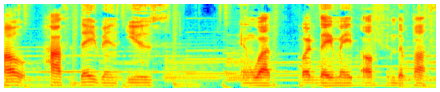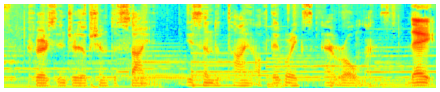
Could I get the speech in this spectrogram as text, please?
How have they been used and what were they made of in the past? First introduction to sign is in the time of the Greeks and Romans. They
